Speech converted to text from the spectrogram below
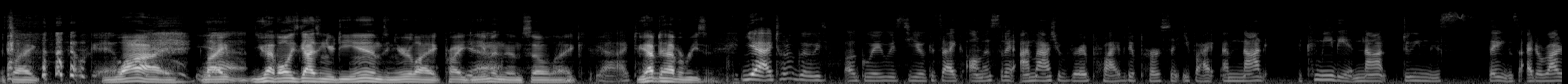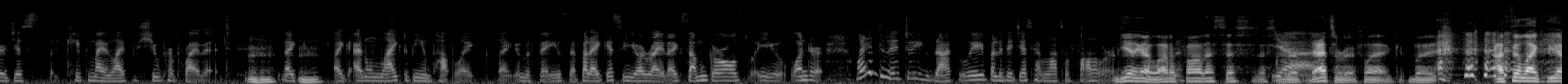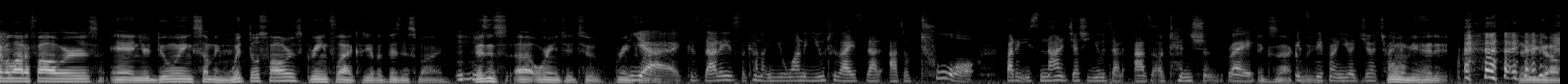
it's like okay. why? Like you have all these guys in your DMs and you're like probably Yeah. DMing them. So like Yeah, I you have to have a reason. Yeah, I totally agree with agree with you because like honestly, I'm actually a very private person. If I am not a comedian, not doing these things, I'd rather just keep my life super private. hmm Like like I don't like to be in public, like the things. But I guess you're right. Like some girls, you wonder what do they do exactly, but they just have lots of followers. Yeah, they got a lot of followers. That's that's that's a Yeah. red, that's a red flag. But I feel like if you have a lot of followers and you're doing something with those followers, green flag because you have a business mind, business uh, oriented too. Green flag. Yeah, because that is kind of you want to utilize that as a tool, but it's not just use that as attention, right? Exactly. It's different. You're just trying Boom, you hit it. There you go.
